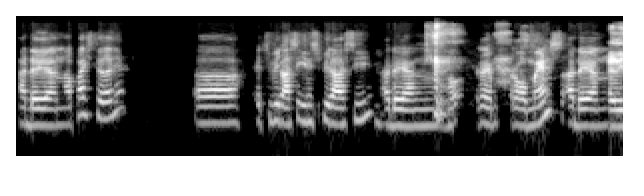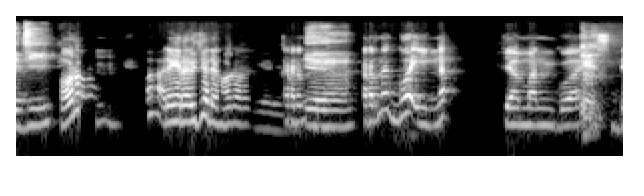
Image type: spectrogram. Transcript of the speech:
ada yang apa istilahnya eh inspirasi inspirasi ada yang romance ada yang religi horor Mm. Ah, ada yang religi ada yang horor iya, iya. Karena iya karena gue inget zaman gue SD,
